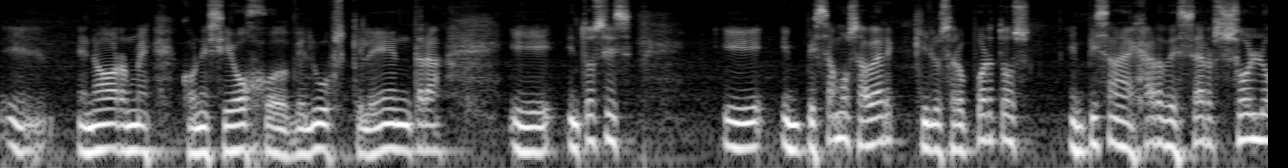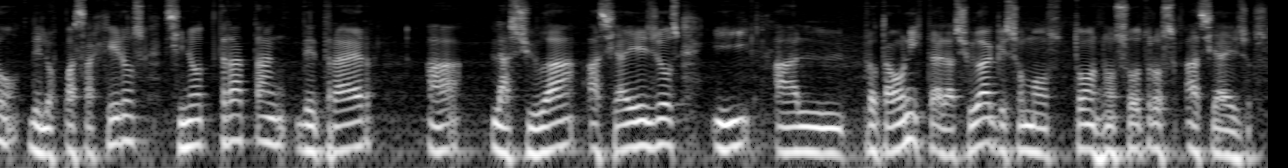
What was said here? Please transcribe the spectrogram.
eh, enorme, con ese ojo de luz que le entra. Eh, entonces, empezamos a ver que los aeropuertos empiezan a dejar de ser solo de los pasajeros, sino tratan de traer a la ciudad hacia ellos y al protagonista de la ciudad, que somos todos nosotros, hacia ellos,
